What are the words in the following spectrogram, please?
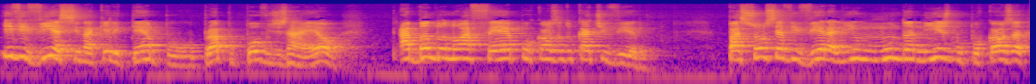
E vivia-se naquele tempo, o próprio povo de Israel abandonou a fé por causa do cativeiro. Passou-se a viver ali um mundanismo por causa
